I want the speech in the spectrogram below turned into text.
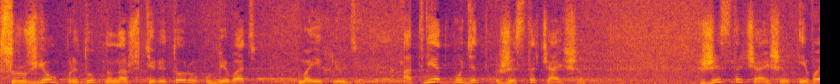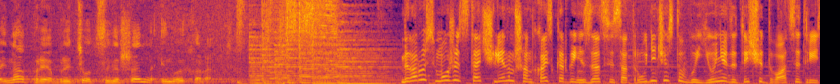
с ружьем придут на нашу территорию убивать моих людей. Ответ будет жесточайшим. Жесточайшим. И война приобретет совершенно иной характер. Беларусь может стать членом Шанхайской организации сотрудничества в июне 2023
